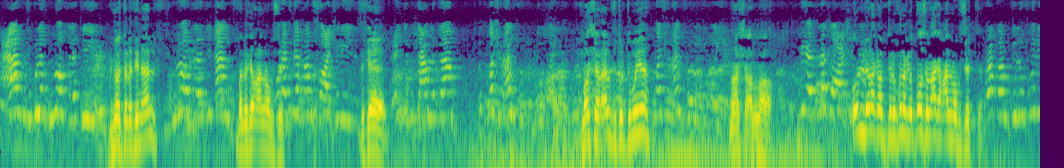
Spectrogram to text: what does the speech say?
عامل يقول لك ب 130 ب 130000 130000 امال بكام ابو ست؟ ولا 125 بكام؟ بنت عامله كام؟ 12300 12300 12300 ما شاء الله. 123 قول لي رقم تليفونك للتواصل معاك يا معلم ابو ستة رقم تليفوني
